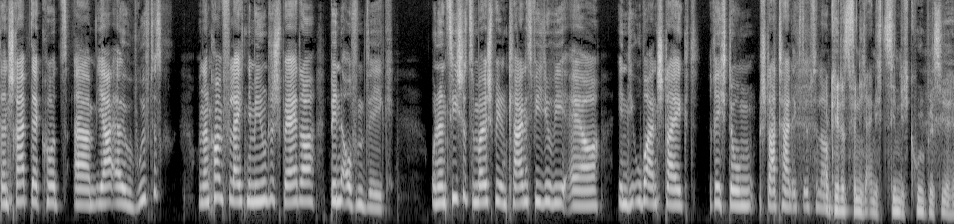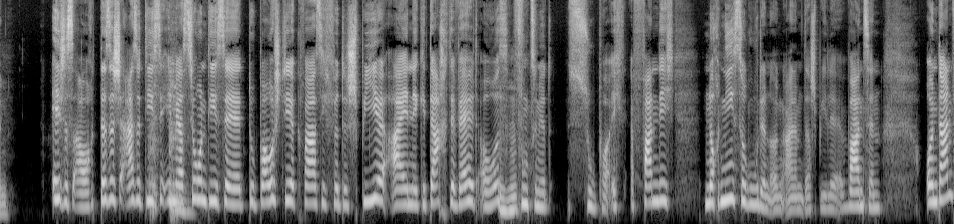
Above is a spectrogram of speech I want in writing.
dann schreibt der kurz, ähm, ja, er überprüft es. Und dann kommt vielleicht eine Minute später, bin auf dem Weg. Und dann siehst du zum Beispiel ein kleines Video, wie er in die U-Bahn steigt, Richtung Stadtteil XY. Okay, das finde ich eigentlich ziemlich cool bis hierhin. Ist es auch. Das ist also diese Immersion, diese, du baust dir quasi für das Spiel eine gedachte Welt aus, funktioniert super. Ich fand ich noch nie so gut in irgendeinem der Spiele. Wahnsinn. Und dann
